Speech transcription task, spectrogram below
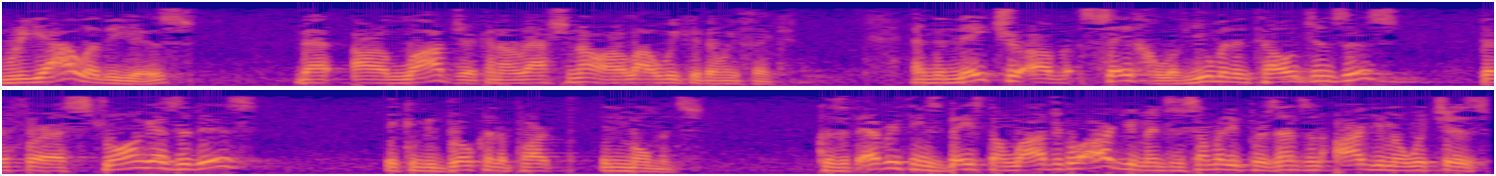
Reality is that our logic and our rationale are a lot weaker than we think. And the nature of seichel, of human intelligence is that for as strong as it is, it can be broken apart in moments. Because if everything's based on logical arguments, if somebody presents an argument which is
